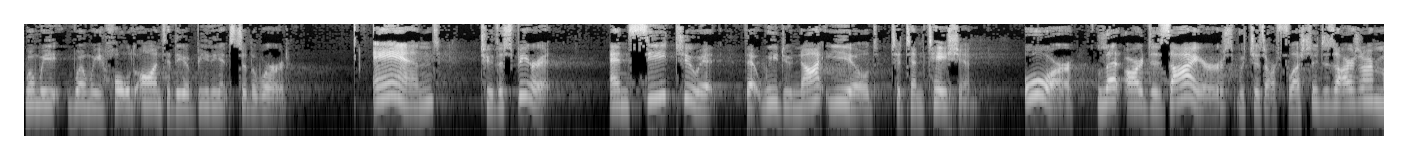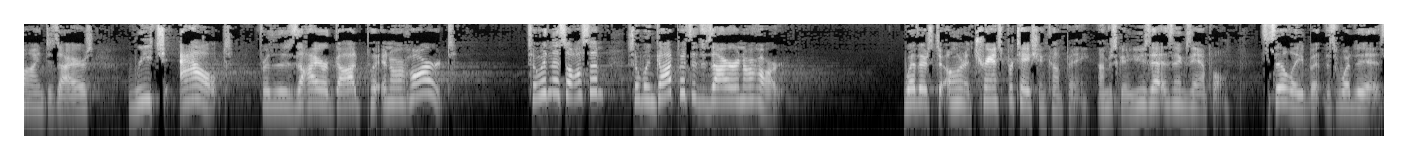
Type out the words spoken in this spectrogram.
when we when we hold on to the obedience to the word and to the spirit and see to it that we do not yield to temptation or let our desires which is our fleshly desires and our mind desires reach out for the desire God put in our heart. So isn't this awesome? So when God puts a desire in our heart, whether it's to own a transportation company, I'm just going to use that as an example. Silly, but that's what it is.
